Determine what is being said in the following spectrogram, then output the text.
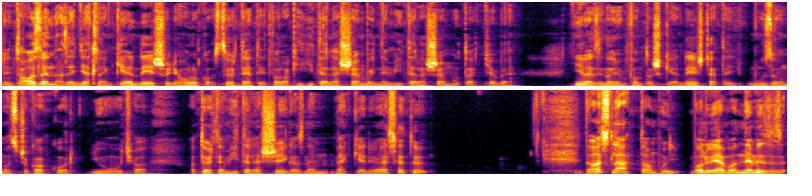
mint az lenne az egyetlen kérdés, hogy a holokauszt történetét valaki hitelesen vagy nem hitelesen mutatja be. Nyilván ez egy nagyon fontos kérdés, tehát egy múzeum az csak akkor jó, hogyha a történelmi hitelesség az nem megkérdőjelezhető. De azt láttam, hogy valójában nem ez az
